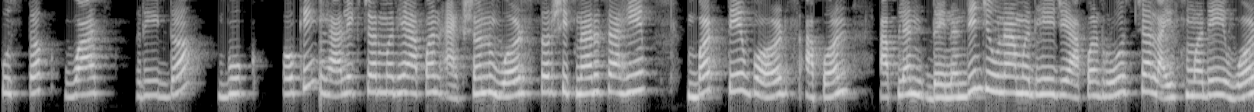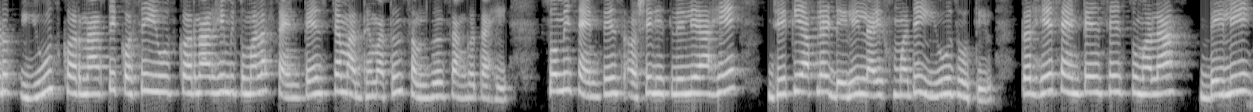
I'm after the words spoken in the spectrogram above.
पुस्तक वाच. रीड द बुक ओके ह्या लेक्चरमध्ये आपण ॲक्शन वर्ड्स तर शिकणारच आहे बट ते वर्ड्स आपण आपल्या दैनंदिन जीवनामध्ये जे आपण रोजच्या लाईफमध्ये वर्ड यूज करणार ते कसे यूज करणार हे मी तुम्हाला सेंटेन्सच्या माध्यमातून समजून सांगत आहे. सो मी सेंटेन्स असे घेतलेले आहे जे की आपल्या डेली लाईफमध्ये यूज होतील. तर हे सेंटेन्सेस तुम्हाला डेली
